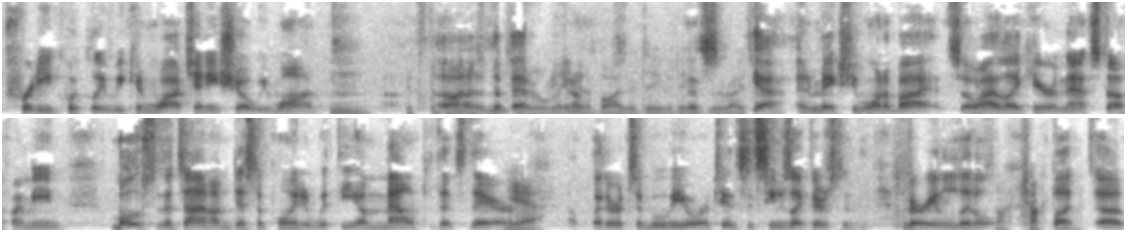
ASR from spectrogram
pretty quickly we can watch any show we want. Mm. It's the bonus uh, the material better, you're going to buy the DVD, Blu-ray. Yeah, and it makes you want to buy it. So yeah. I like hearing that stuff. I mean, most of the time I'm disappointed with the amount that's there. Yeah. Uh, whether it's a movie or a t- it seems like there's very little. But uh,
